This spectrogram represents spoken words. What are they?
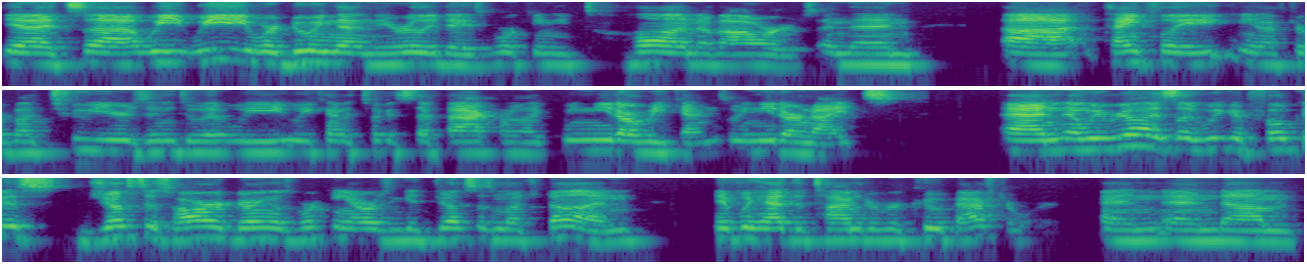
yeah, it's uh, we we were doing that in the early days, working a ton of hours, and then uh, thankfully, you know, after about two years into it, we we kind of took a step back. And we're like, we need our weekends, we need our nights, and and we realized like we could focus just as hard during those working hours and get just as much done if we had the time to recoup afterward. And and um,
